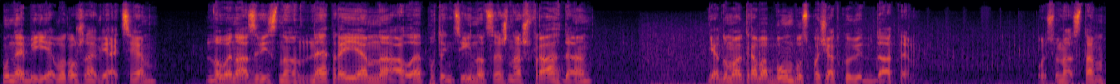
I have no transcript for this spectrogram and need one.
У небі є ворожа авіація. Новина, звісно, неприємна, але потенційно це ж наш фраг, да? Я думаю, треба бомбу спочатку віддати. Ось у нас там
